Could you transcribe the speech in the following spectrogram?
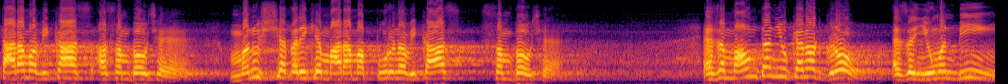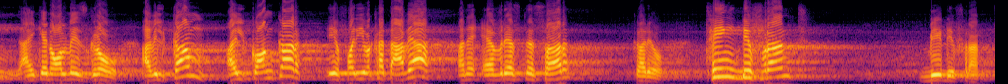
તારામાં વિકાસ અસંભવ છે મનુષ્ય તરીકે મારામાં પૂર્ણ વિકાસ સંભવ છે as a mountain you cannot grow as a human being I can always grow I will come I will conquer એ ફરી વખત આવ્યા અને એવરેસ્ટને સર કર્યો. થિંક ડિફરન્ટ બી ડિફરન્ટ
